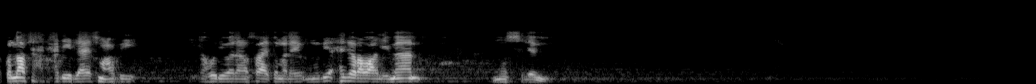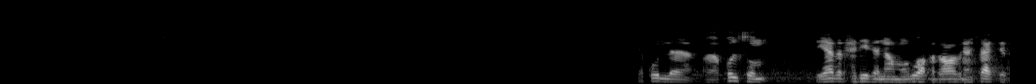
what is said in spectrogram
يقول ناصح الحديث لا يسمع به. يهودي ولا نصارى ثم لا يؤمن به حديث رواه الإمام مسلم. يقول قلتم في هذا الحديث أنه موضوع قد رواه ابن عساكر.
